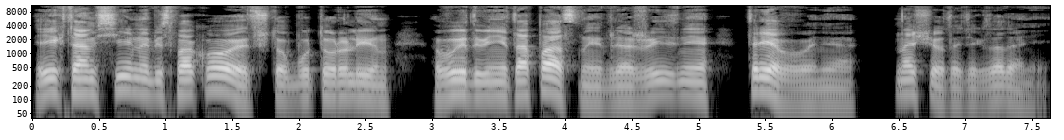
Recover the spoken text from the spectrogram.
Их там сильно беспокоит, что Бутурлин выдвинет опасные для жизни требования насчет этих заданий.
